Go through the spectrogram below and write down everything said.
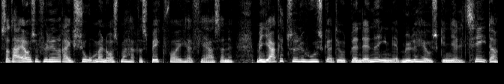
Så der er jo selvfølgelig en reaktion, man også må have respekt for i 70'erne. Men jeg kan tydeligt huske, at det var blandt andet en af Møllehaves genialiteter,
